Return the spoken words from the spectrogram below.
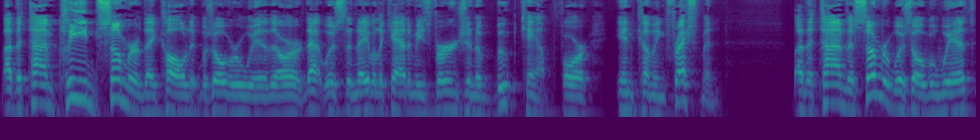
by the time plebe summer, they called it, was over with, or that was the Naval Academy's version of boot camp for incoming freshmen. By the time the summer was over with,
